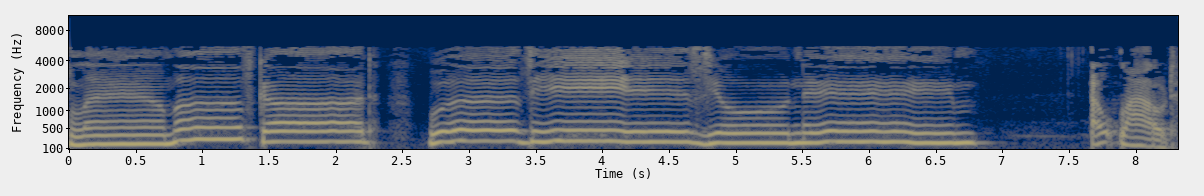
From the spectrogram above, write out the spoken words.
Lamb of God, worthy is your name. Out loud.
